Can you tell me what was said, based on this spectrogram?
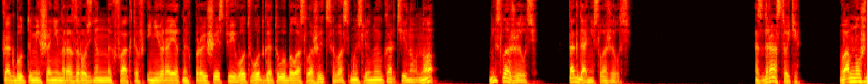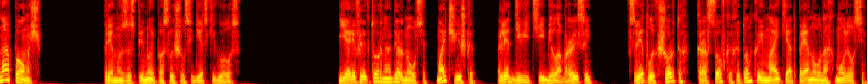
Как будто мешанина разрозненных фактов и невероятных происшествий вот-вот готова была сложиться в осмысленную картину, но не сложилось. Тогда не сложилось. «Здравствуйте. Вам нужна помощь?» Прямо за спиной послышался детский голос. Я рефлекторно обернулся. Мальчишка, лет девяти, белобрысый, в светлых шортах, кроссовках и тонкой майке отпрянул и нахмурился.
